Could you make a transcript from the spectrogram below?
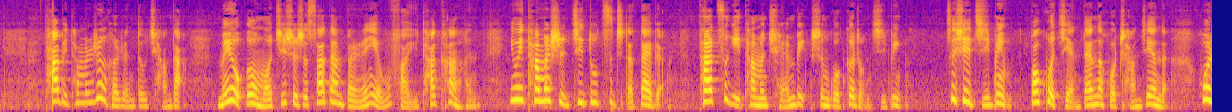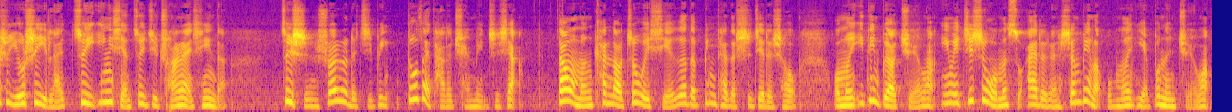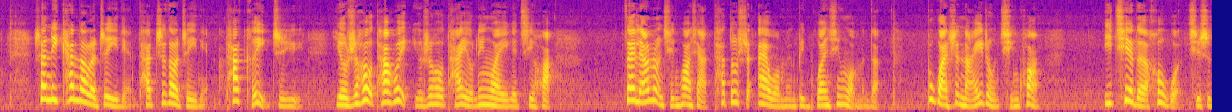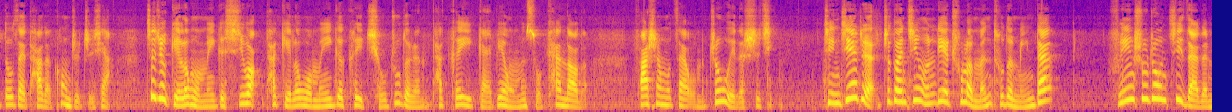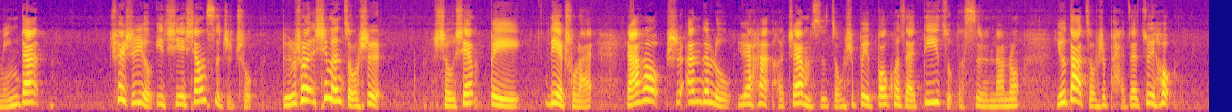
他比他们任何人都强大，没有恶魔，即使是撒旦本人也无法与他抗衡，因为他们是基督自己的代表。他赐给他们权柄，胜过各种疾病。这些疾病包括简单的或常见的，或是有史以来最阴险、最具传染性的、最使人衰弱的疾病，都在他的权柄之下。当我们看到周围邪恶的、病态的世界的时候，我们一定不要绝望，因为即使我们所爱的人生病了，我们也不能绝望。上帝看到了这一点，他知道这一点，他可以治愈。有时候他会，有时候他有另外一个计划。在两种情况下，他都是爱我们并关心我们的。不管是哪一种情况，一切的后果其实都在他的控制之下。这就给了我们一个希望，他给了我们一个可以求助的人，他可以改变我们所看到的发生在我们周围的事情。紧接着，这段经文列出了门徒的名单。福音书中记载的名单确实有一些相似之处，比如说西门总是首先被列出来，然后是安德鲁、约翰和詹姆斯总是被包括在第一组的四人当中，犹大总是排在最后。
